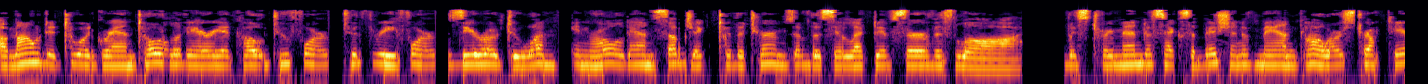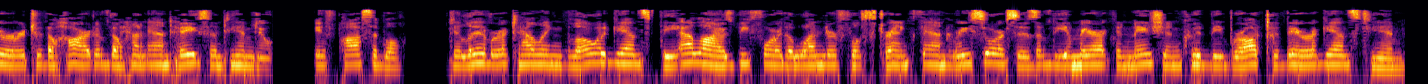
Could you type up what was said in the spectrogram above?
amounted to a grand total of area code 24234-021 enrolled and subject to the terms of the selective service law. This tremendous exhibition of manpower struck terror to the heart of the Hun and hastened him to, if possible, deliver a telling blow against the Allies before the wonderful strength and resources of the American nation could be brought to bear against him.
